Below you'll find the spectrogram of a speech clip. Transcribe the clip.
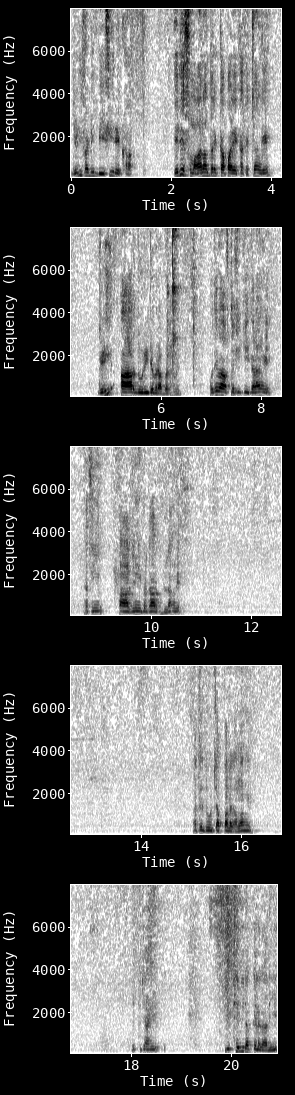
ਜਿਹੜੀ ਸਾਡੀ BC ਰੇਖਾ, ਇਹਦੇ ਸਮਾਨ ਅੰਤਰ ਇੱਕ ਆਪਾਂ ਰੇਖਾ ਖਿੱਚਾਂਗੇ, ਜਿਹੜੀ R ਦੂਰੀ ਦੇ ਬਰਾਬਰ ਹੋਵੇ। ਉਹਦੇ ਵਾਸਤੇ ਅਸੀਂ ਕੀ ਕਰਾਂਗੇ? ਅਸੀਂ R ਜਿੰਨੀ ਪ੍ਰਕਾਰ ਖੁੱਲਾਂਗੇ। ਅਤੇ ਦੋ ਚਾਪਾਂ ਲਗਾਵਾਂਗੇ। ਇੱਕ ਚਾਹੇ ਜਿੱਥੇ ਵੀ ਰੱਖ ਕੇ ਲਗਾ ਲਈਏ।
